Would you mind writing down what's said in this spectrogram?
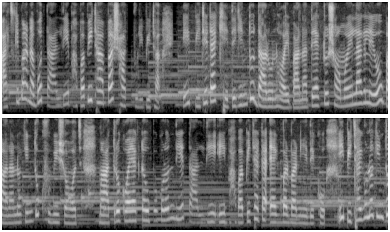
আজকে বানাবো তাল দিয়ে ভাপা পিঠা বা সাতপুরি পিঠা। এই পিঠেটা খেতে কিন্তু দারুণ হয়। বানাতে একটু সময় লাগলেও বানানো কিন্তু খুবই সহজ। মাত্র কয়েকটা উপকরণ দিয়ে তাল দিয়ে এই ভাপা পিঠাটা একবার বানিয়ে দেখো। এই পিঠাগুলো কিন্তু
